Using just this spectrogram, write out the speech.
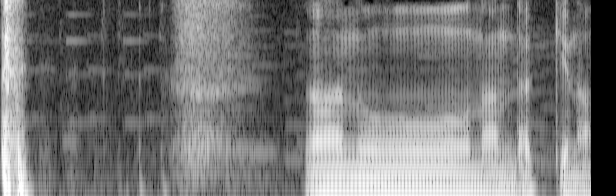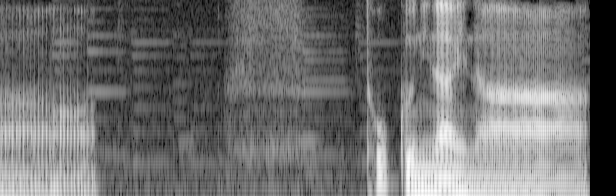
あのー、なんだっけな。特にないな。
